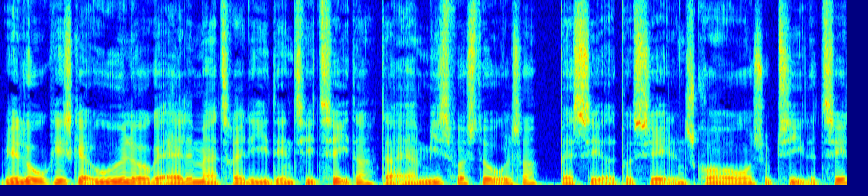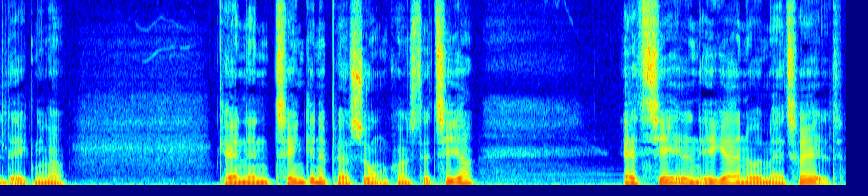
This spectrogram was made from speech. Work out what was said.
Ved logisk at udelukke alle materielle identiteter, der er misforståelser, baseret på sjælens grove og subtile tildækninger – kan en tænkende person konstatere, at sjælen ikke er noget materielt.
